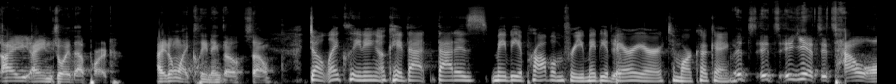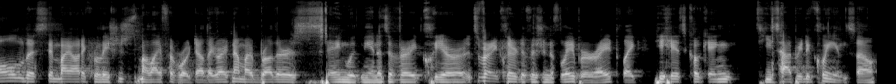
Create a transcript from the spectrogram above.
I, I enjoy that part. I don't like cleaning though, so don't like cleaning. Okay, that that is maybe a problem for you, maybe a yeah. barrier to more cooking. It's it's yeah, it's it's how all the symbiotic relationships in my life have worked out. Like right now, my brother is staying with me, and it's a very clear it's a very clear division of labor. Right, like he hates cooking, he's happy to clean. So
